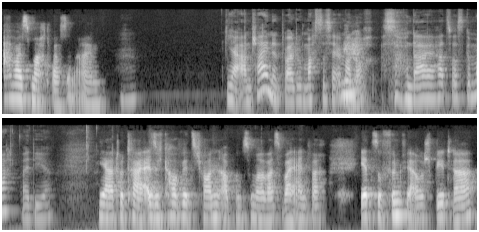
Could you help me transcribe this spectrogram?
Aber es macht was in einem. Mhm. Ja, anscheinend, weil du machst es ja immer noch. So, von daher hat es was gemacht bei dir. Ja, total. Also ich kaufe jetzt schon ab und zu mal was, weil einfach jetzt so fünf Jahre später,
